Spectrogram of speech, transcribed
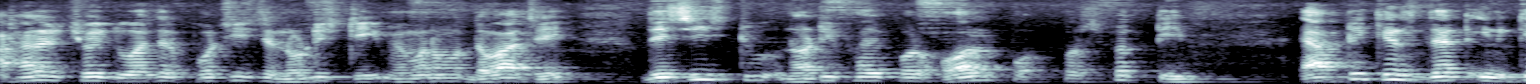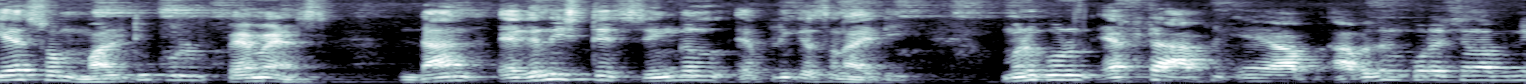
আঠারোই ছয় দু হাজার পঁচিশ যে নোটিশটি মেমোরাম দেওয়া আছে this is to notify for all prospective applicants that in case of multiple payments done against a single application ID মনে করুন, একটা আবেদন করেছেন আপনি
